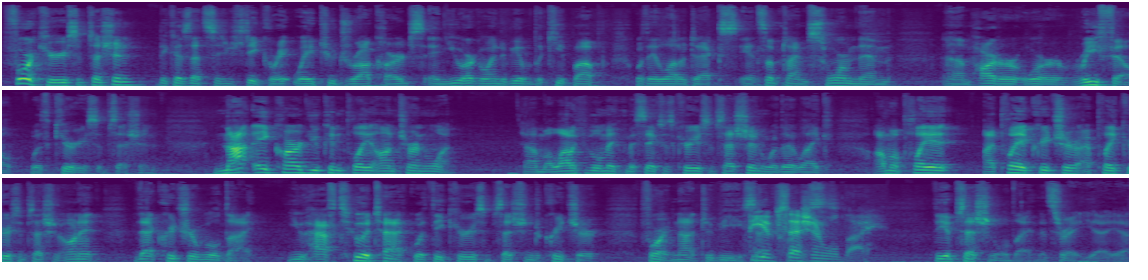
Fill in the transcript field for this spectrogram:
Four Curious Obsession, because that's just a great way to draw cards, and you are going to be able to keep up with a lot of decks and sometimes swarm them um, harder or refill with Curious Obsession. Not a card you can play on turn one. Um, a lot of people make mistakes with Curious Obsession where they're like, I'm going to play it, I play a creature, I play Curious Obsession on it, that creature will die. You have to attack with the Curious Obsession creature for it not to be. The sacrificed. obsession will die. The obsession will die. That's right. Yeah, yeah.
